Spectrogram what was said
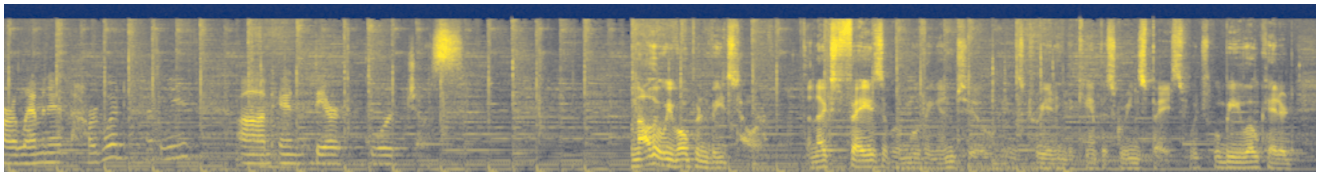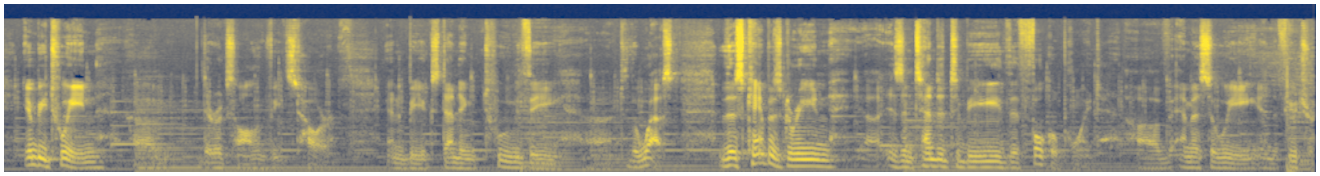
are laminate hardwood, I believe, um, and they're gorgeous. Now that we've opened Viets Tower, the next phase that we're moving into is creating the campus green space, which will be located in between uh, Dierks Hall and Viets Tower and be extending to the, uh, to the west. This campus green uh, is intended to be the focal point of MSOE in the future.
